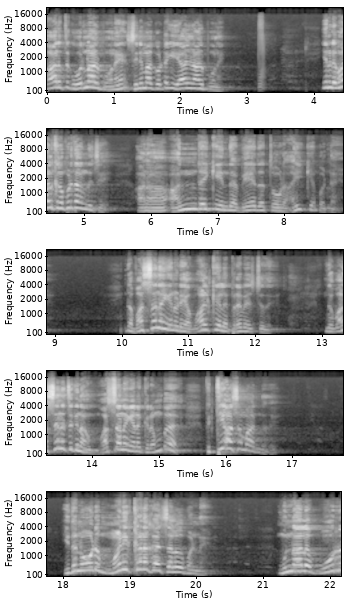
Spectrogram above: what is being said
வாரத்துக்கு ஒரு நாள் போனேன் சினிமா கோட்டைக்கு ஏழு நாள் போனேன். என்னுடைய வாழ்க்கை அப்படி தான் இருந்துச்சு. ஆனால் அன்றைக்கு இந்த வேதத்தோடு ஐக்கியப்பட்டேன். இந்த வசனம் என்னுடைய வாழ்க்கையில் பிரவேசிச்சது. இந்த வசனத்துக்கு நான் வசனம் எனக்கு ரொம்ப வித்தியாசமாக இருந்தது. இதனோடு மணிக்கணக்காக செலவு பண்ணேன். முன்னால் ஒரு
